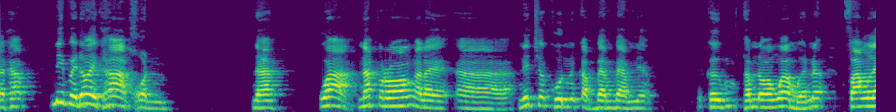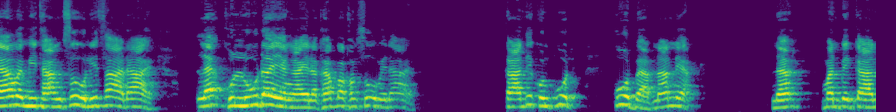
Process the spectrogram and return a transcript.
นะครับ นี่ไปด้อยค่าคนนะว่านักร้องอะไรอ่านิชคุณกับแบมแบมเนี่ยคือทำนองว่าเหมือนนะฟังแล้วไม่มีทางสู้ลิซ่าได้ และคุณรู้ได้ยังไงล่ะครับ ว่าเขาสู้ไม่ได้ การที่คุณพูดพูดแบบนั้นเนี่ย นะ มันเป็นการ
